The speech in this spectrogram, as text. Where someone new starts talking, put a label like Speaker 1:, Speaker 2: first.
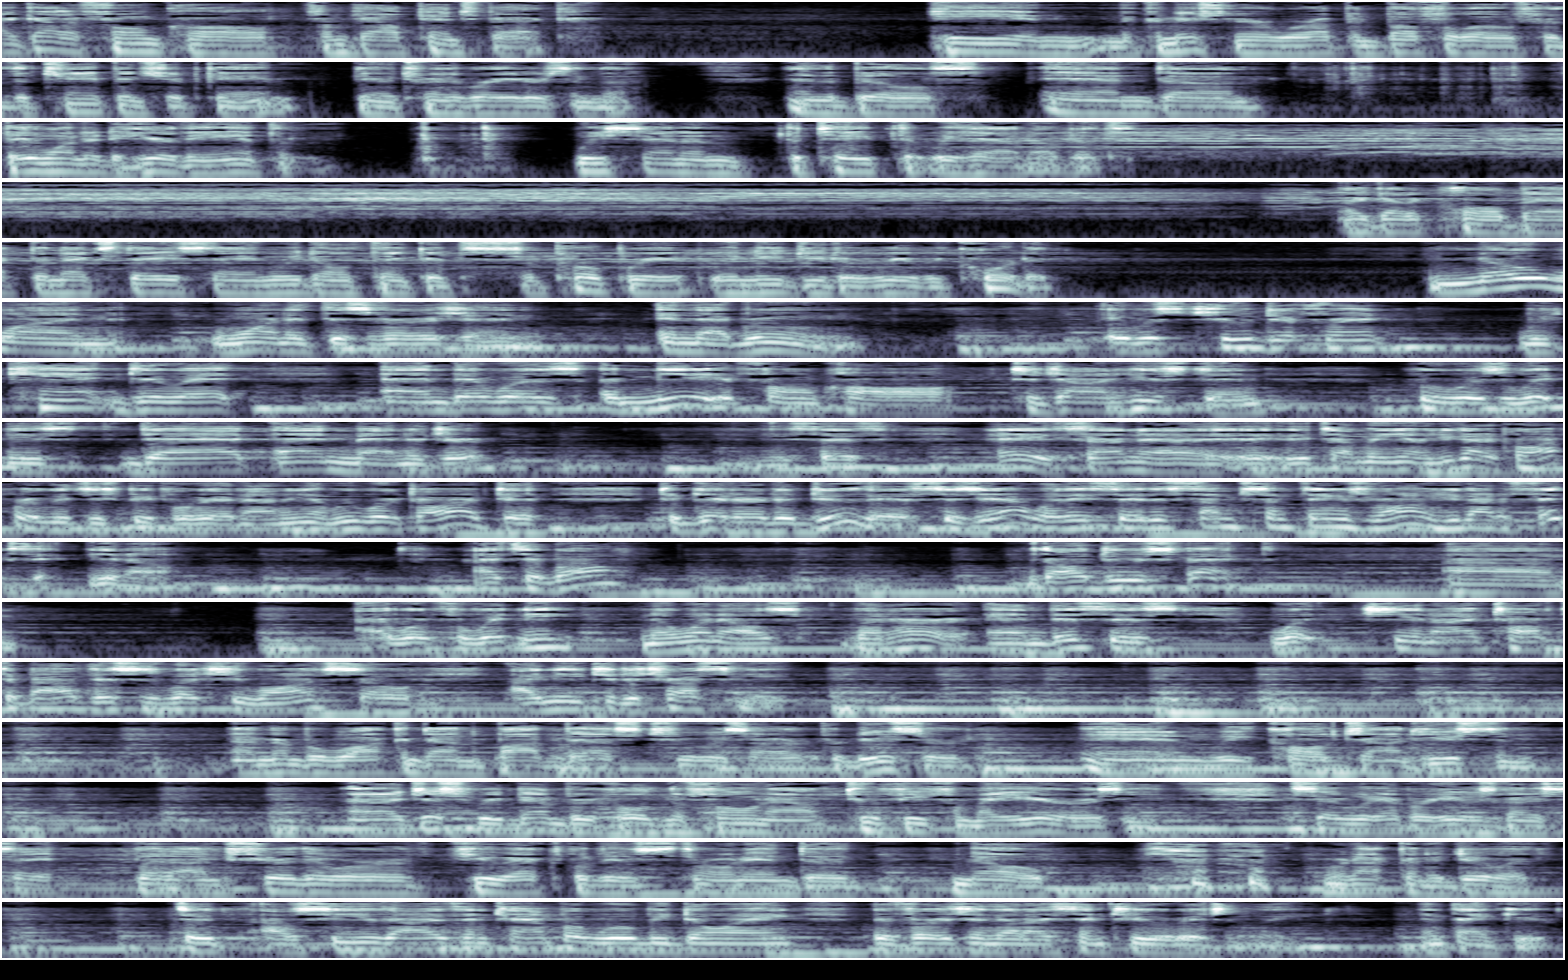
Speaker 1: I got a phone call from Val Pinchbeck. He and the commissioner were up in Buffalo for the championship game, you know, between the Raiders and the and the Bills, and um, they wanted to hear the anthem. We sent him the tape that we had of it. I got a call back the next day saying we don't think it's appropriate. We need you to re-record it.
Speaker 2: No one wanted this version in that room. It was too different. We can't do it. And there was immediate phone call to John Houston, who was Whitney's dad and manager. He says, "Hey, son, uh, they tell me you know you got to cooperate with these people here now. You know we worked hard to to get her to do this." Says, "Yeah, well they said there's some some things wrong. You got to fix it." You know. I said, "Well, with all due respect, um, I work for Whitney, no one else but her. And this is what she and I have talked about. This is what she wants. So I need you to trust me.
Speaker 1: I remember walking down to Bob Best, who was our producer, and we called John Houston. And I just remember holding the phone out two feet from my ear as he said whatever he was going to say. But I'm sure there were a few expletives thrown in to no, we're not going to do it.
Speaker 2: I'll see you guys in Tampa. We'll be doing the version that I sent to you originally. And thank you.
